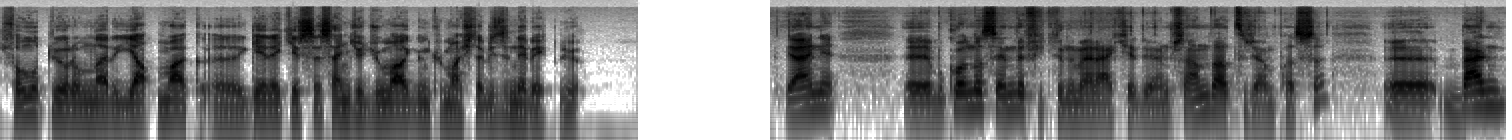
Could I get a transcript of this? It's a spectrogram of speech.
somut yorumlar yapmak e, gerekirse sence Cuma günkü maçta bizi ne bekliyor? Yani e, bu konuda senin de fikrini merak ediyorum. Sana da atacağım pası. E, ben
